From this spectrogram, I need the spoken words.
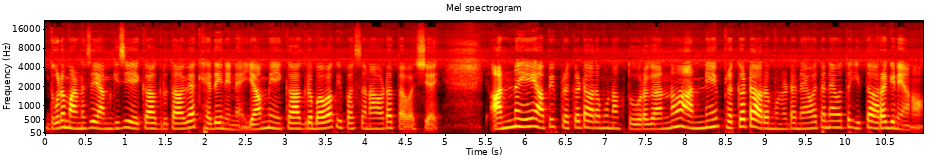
එතකොට මනසේ යම්කිසි ඒකාග්‍රතාවයක් හැදෙන්නේ නැහැ. යම් ඒකාග්‍ර බවක් විපස්සනාවටත් අවශ්‍යයි. අන්න ඒ අපි ප්‍රකට අරමුණක් තෝරගන්නවා. අන්නේ ප්‍රකට අරමුණට නැවත නැවත හිත අරගෙන යනවා.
